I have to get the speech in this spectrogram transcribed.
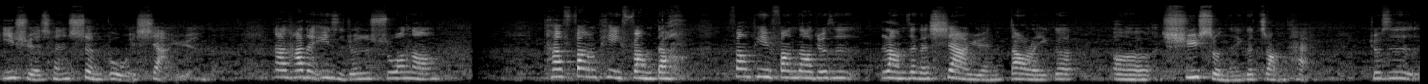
医学称肾部为下元，那他的意思就是说呢，他放屁放到 放屁放到就是让这个下元到了一个呃虚损的一个状态，就是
